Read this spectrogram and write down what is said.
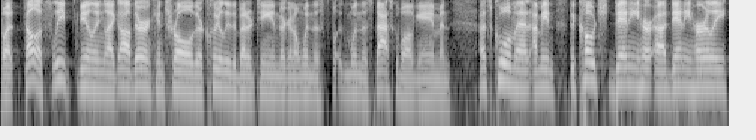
but fell asleep feeling like oh they're in control they're clearly the better team they're going to win this win this basketball game and that's cool man i mean the coach danny Hur- uh, danny hurley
